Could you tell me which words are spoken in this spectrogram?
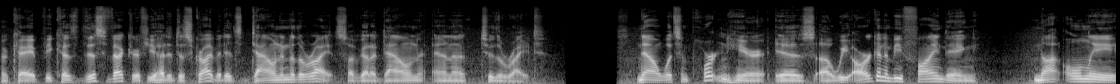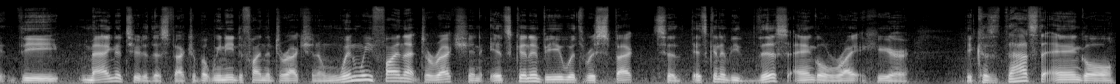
okay? Because this vector, if you had to describe it, it's down and to the right. So I've got a down and a to the right. Now what's important here is uh, we are going to be finding not only the magnitude of this vector, but we need to find the direction. And when we find that direction, it's going to be with respect to, it's going to be this angle right here, because that's the angle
